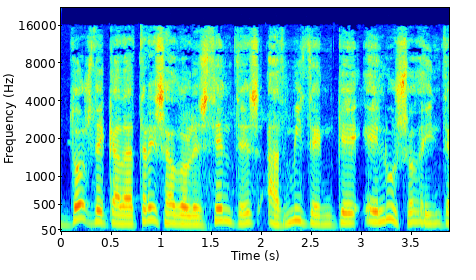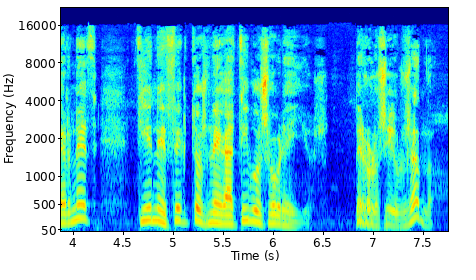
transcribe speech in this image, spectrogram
dos de cada tres adolescentes admiten que el uso de Internet tiene efectos negativos sobre ellos, pero lo siguen usando.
